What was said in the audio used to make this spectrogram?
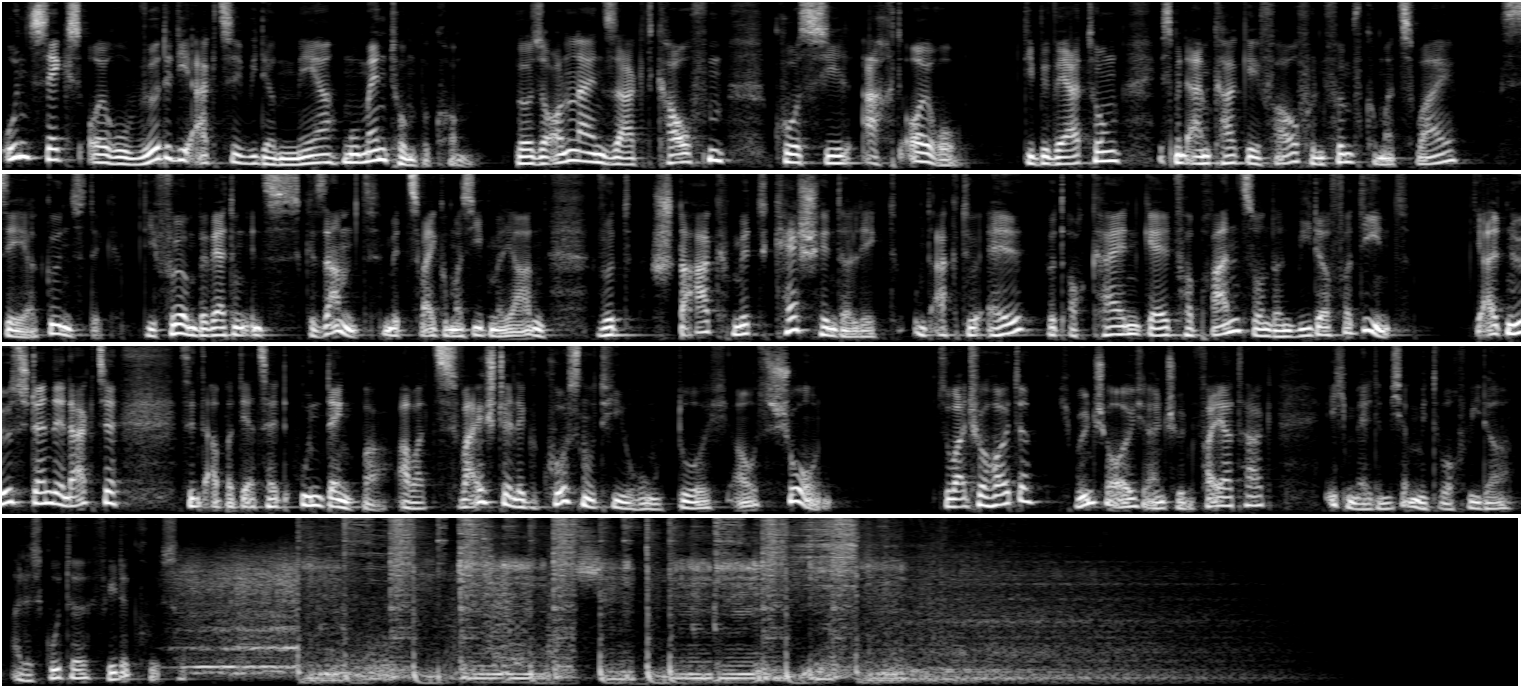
und 6 Euro würde die Aktie wieder mehr Momentum bekommen. Börse Online sagt kaufen, Kursziel 8 Euro. Die Bewertung ist mit einem KGV von 5,2 sehr günstig. Die Firmenbewertung insgesamt mit 2,7 Milliarden wird stark mit Cash hinterlegt und aktuell wird auch kein Geld verbrannt, sondern wieder verdient. Die alten Höchststände in der Aktie sind aber derzeit undenkbar, aber zweistellige Kursnotierung durchaus schon. Soweit für heute. Ich wünsche euch einen schönen Feiertag. Ich melde mich am Mittwoch wieder. Alles Gute, viele Grüße.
